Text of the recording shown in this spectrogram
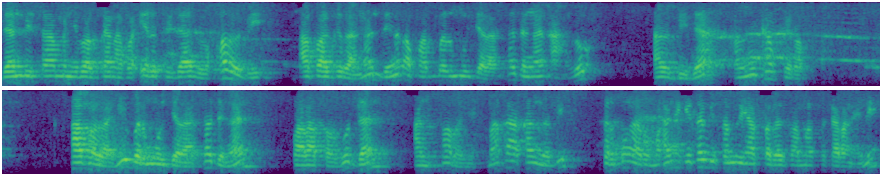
dan bisa menyebabkan apa? Irtidadul qalbi apa gerangan dengan apa? Bermujalasa dengan ahlu al bidah al mukafirah apalagi bermujalasa dengan para togut dan ansarnya. Maka akan lebih terpengaruh. Makanya kita bisa melihat pada zaman sekarang ini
